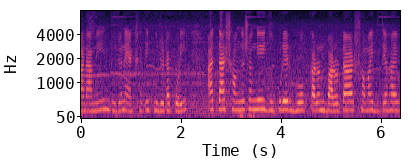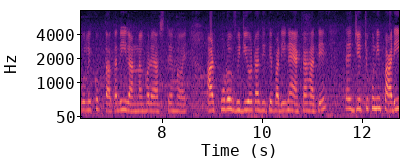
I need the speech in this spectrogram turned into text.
আর আমি দুজনে একসাথেই পুজোটা করি। আর তার সঙ্গে সঙ্গে এই দুপুরের ভোগ, কারণ বারোটার সময় দিতে হয় বলে খুব তাড়াতাড়ি রান্নাঘরে আসতে হয়। আর পুরো ভিডিওটা দিতে পারি না একা হাতে। তাই যেটুকুনি পারি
